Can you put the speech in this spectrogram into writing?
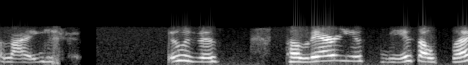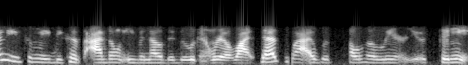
like it was just hilarious to me. It's so funny to me because I don't even know the dude in real life. That's why it was so hilarious to me.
